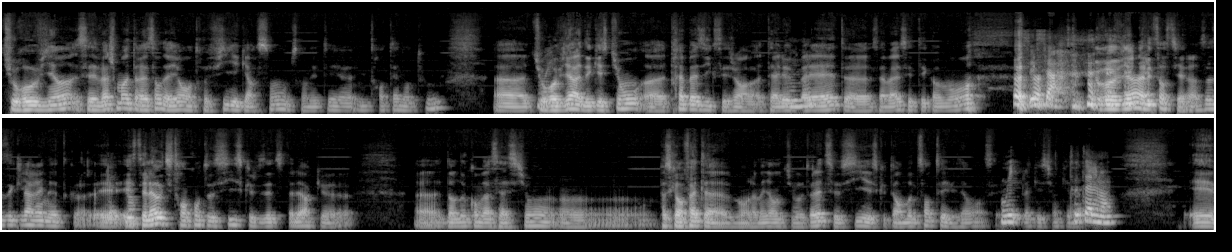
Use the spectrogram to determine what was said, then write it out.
tu reviens, c'est vachement intéressant d'ailleurs entre filles et garçons, parce qu'on était euh, une trentaine en tout. Euh, tu reviens à des questions euh, très basiques. C'est genre, t'es allé aux toilettes, ça va, c'était comment? C'est ça. tu reviens à l'essentiel, hein, ça c'est clair et net. Quoi. Et, c'est là où tu te rends compte aussi, ce que je disais tout à l'heure, que dans nos conversations, parce qu'en fait, bon, la manière dont tu vas aux toilettes, c'est aussi est-ce que tu es en bonne santé, évidemment. Oui, la question qui est totalement. Et,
